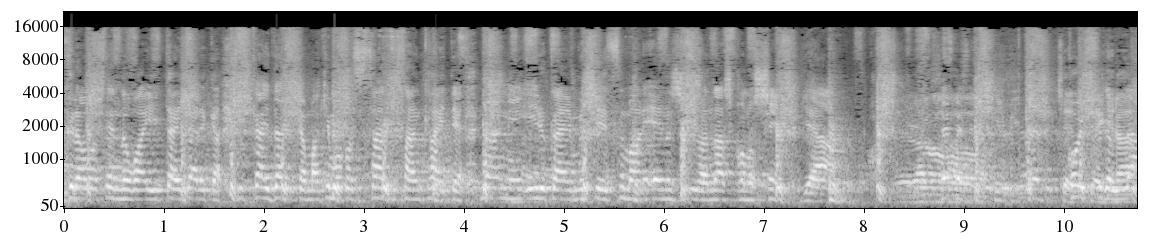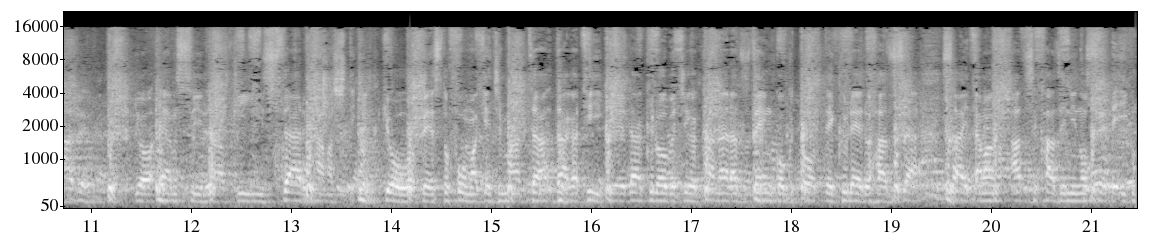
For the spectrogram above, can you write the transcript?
食らわせんのは一体誰か、一回誰か巻き戻す33回転、何人いるか MC、つまり NG はなし。このシーン、yeah. こいつがラブ。Yo MC ラッキースタイルかましていく今日はベスト4負けちまった。だが TK だ黒縁が必ず全国通ってくれるはずさ。埼玉の暑い風に乗せていく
